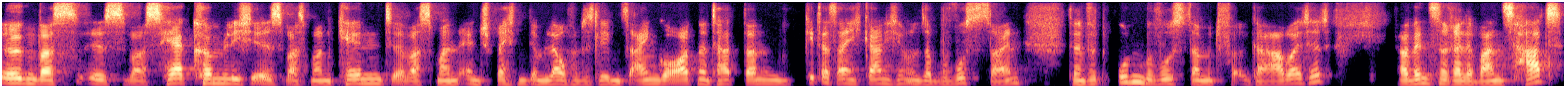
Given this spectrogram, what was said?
irgendwas ist, was herkömmlich ist, was man kennt, äh, was man entsprechend im Laufe des Lebens eingeordnet hat, dann geht das eigentlich gar nicht in unser Bewusstsein. Dann wird unbewusst damit gearbeitet. Aber wenn es eine Relevanz hat,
